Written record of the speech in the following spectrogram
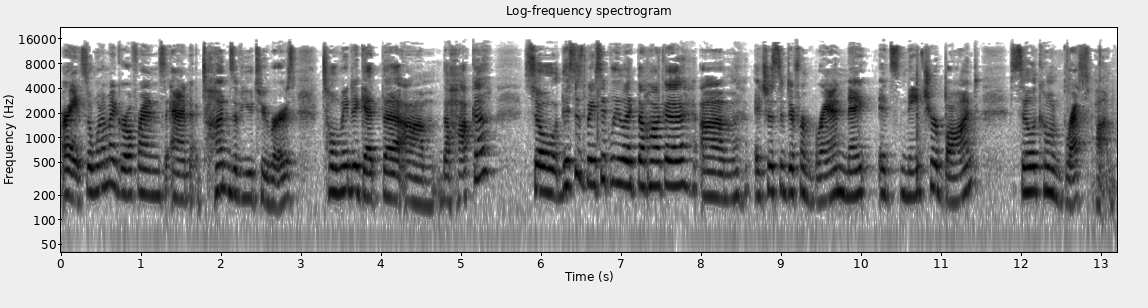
All right, so one of my girlfriends and tons of YouTubers told me to get the um, the Haakaa. So this is basically like the Haakaa. Um, it's just a different brand. It's NatureBond silicone breast pump.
